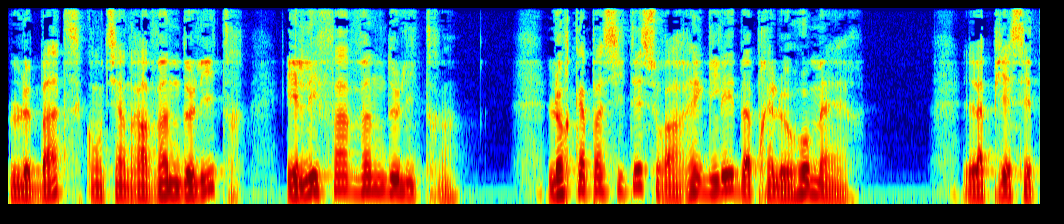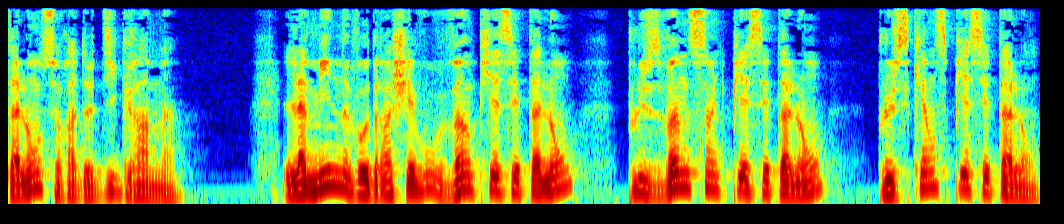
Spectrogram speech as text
Le bat contiendra 22 litres et l'EFA 22 litres. Leur capacité sera réglée d'après le Homer. La pièce étalon sera de 10 grammes. La mine vaudra chez vous 20 pièces étalons, plus 25 pièces étalons, plus 15 pièces étalons.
